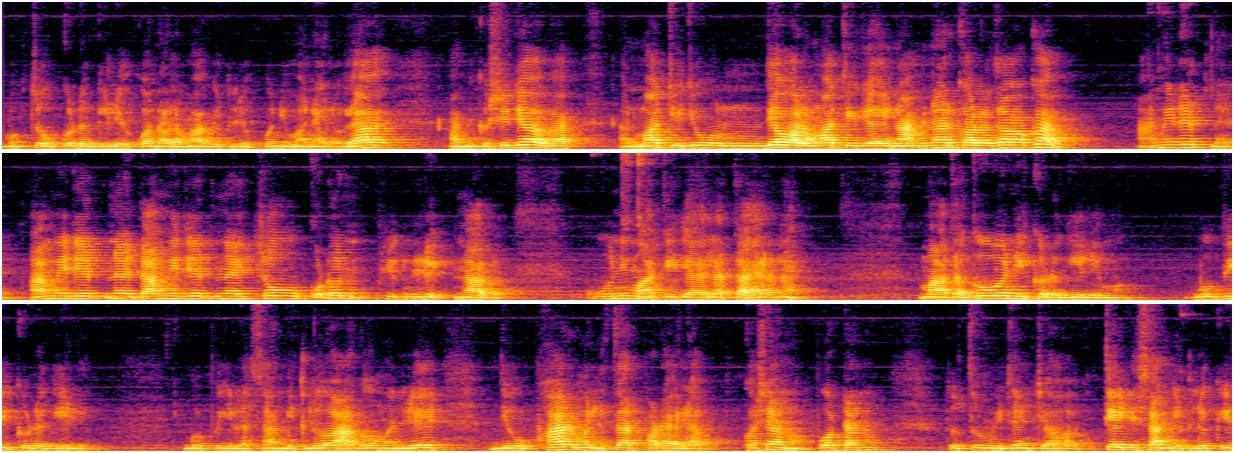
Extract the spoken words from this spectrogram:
मग चौकडं गेले कोणाला मागितले कोणी म्हणायला या आम्ही कसे द्यावा आणि माती देऊन देवाला माती द्यायला आम्ही नरकाला जावा का? आम्ही देत नाही आम्ही देत नाहीत आम्ही देत नाही. चौकडून फिरले नार कोणी माती द्यायला तयार नाही. मग आता गवणीकडं गेले मग गोपीकडं गेले. गोपीला सांगितलं अगं म्हणले देव फार म्हणले तार पडायला कशानं पोटानं? तर तुम्ही त्यांच्या त्यांनी सांगितलं की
